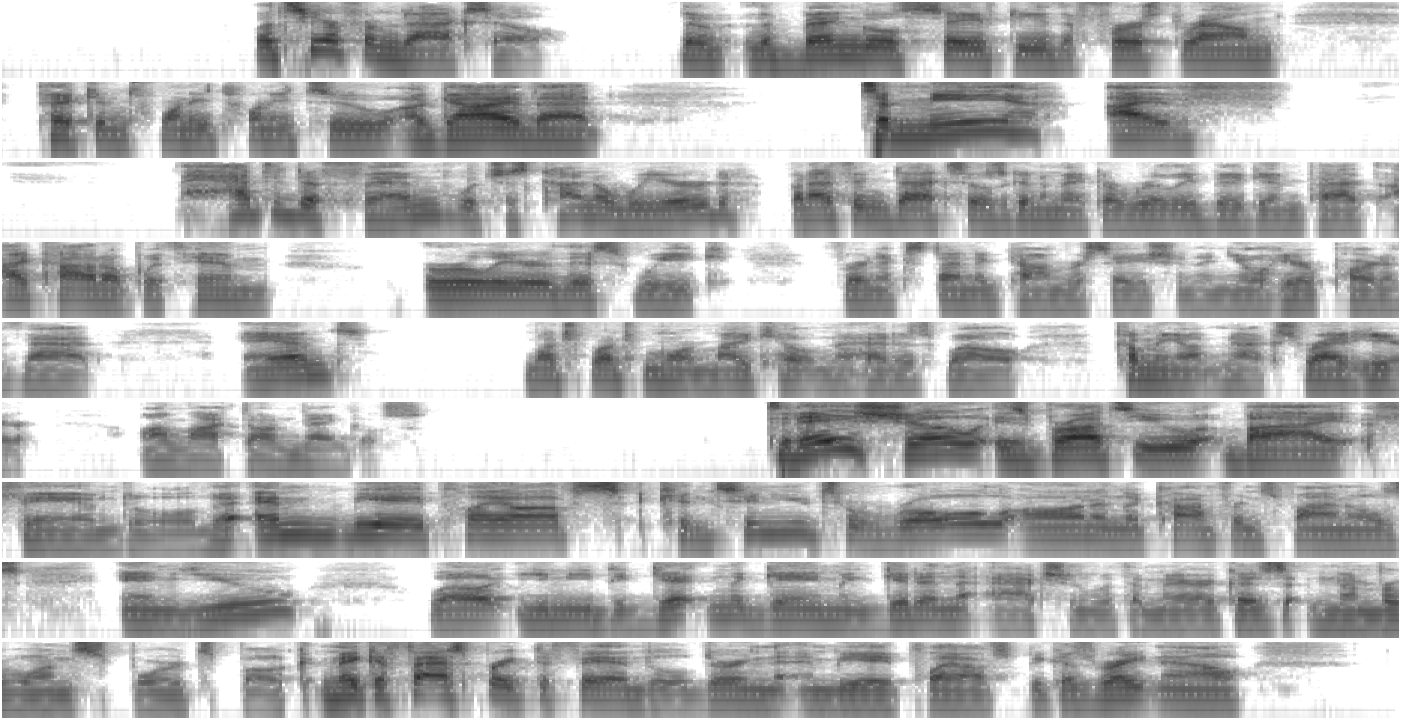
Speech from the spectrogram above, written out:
let's hear from Dax Hill, the the Bengals safety, the first round pick in 2022, a guy that to me, I've had to defend, which is kind of weird, but I think Dax Hill is going to make a really big impact. I caught up with him earlier this week for an extended conversation, and you'll hear part of that and much, much more. Mike Hilton ahead as well, coming up next, right here on Locked On Bengals. Today's show is brought to you by FanDuel. The NBA playoffs continue to roll on in the conference finals, and you well, you need to get in the game and get in the action with America's number one sports book. Make a fast break to FanDuel during the NBA playoffs because right now,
